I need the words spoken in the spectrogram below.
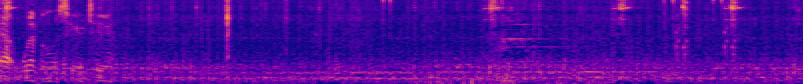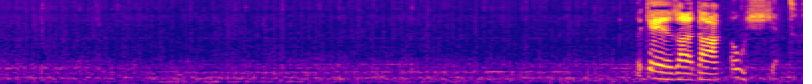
That weaponless here, too. is on a dock. Oh, shit.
